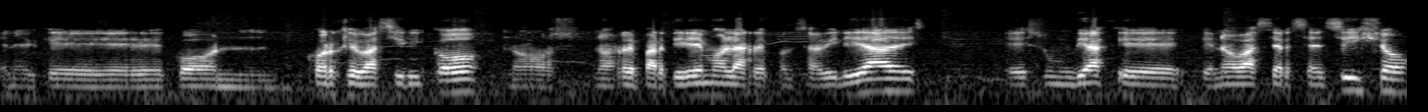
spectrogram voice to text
en el que con Jorge Basiricó nos, nos repartiremos las responsabilidades. Es un viaje que no va a ser sencillo,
